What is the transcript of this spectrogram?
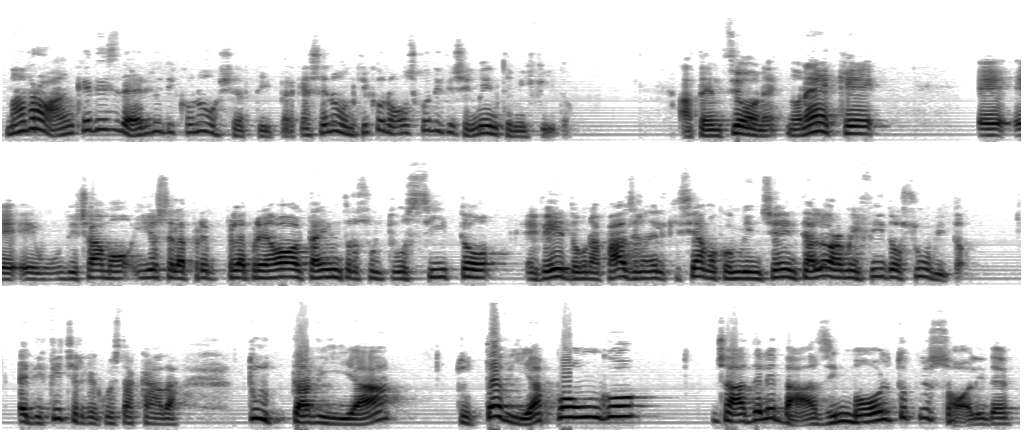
ma avrò anche desiderio di conoscerti, perché se non ti conosco difficilmente mi fido. Attenzione, non è che e, e, e diciamo io se la pre- per la prima volta entro sul tuo sito e vedo una pagina nel che siamo convincenti, allora mi fido subito. È difficile che questo accada. Tuttavia, tuttavia pongo già delle basi molto più solide.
